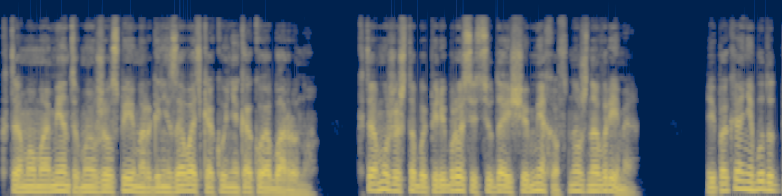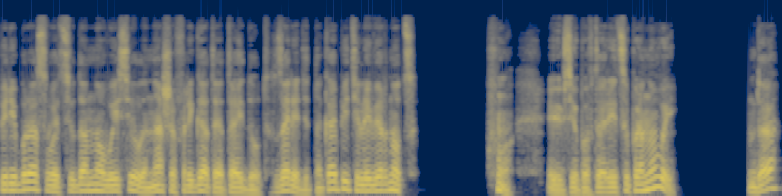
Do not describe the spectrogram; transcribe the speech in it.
К тому моменту мы уже успеем организовать какую-никакую оборону. К тому же, чтобы перебросить сюда еще мехов, нужно время. И пока они будут перебрасывать сюда новые силы, наши фрегаты отойдут, зарядят накопители и вернутся. Хм, и все повторится по новой? Да.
